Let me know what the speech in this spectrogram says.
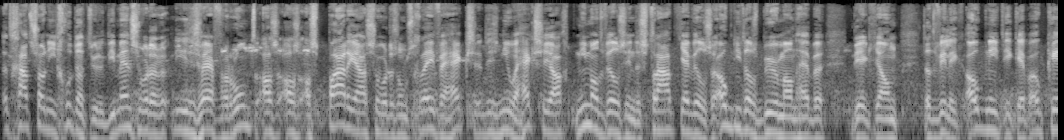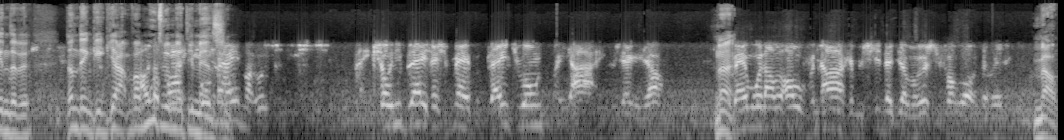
het gaat zo niet goed natuurlijk. Die mensen worden, die zwerven rond als, als, als paria's. Ze worden soms omschreven heks. Het is een nieuwe heksenjacht. Niemand wil ze in de straat. Jij wil ze ook niet als buurman hebben, Dirk-Jan. Dat wil ik ook niet. Ik heb ook kinderen. Dan denk ik, ja, wat Nou, moeten we met die mensen? mij, maar goed. Ik zou niet blij zijn als je mij op een pleintje woont. Maar ja, ik zou zeggen, ja. Nee. Wij worden allemaal over vandaag en misschien dat je er wel rustig van wordt. Dat weet ik niet. Nou,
